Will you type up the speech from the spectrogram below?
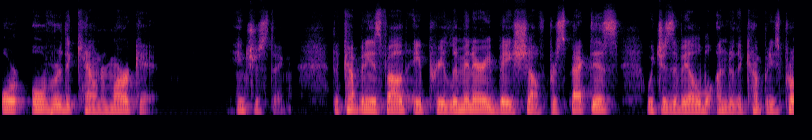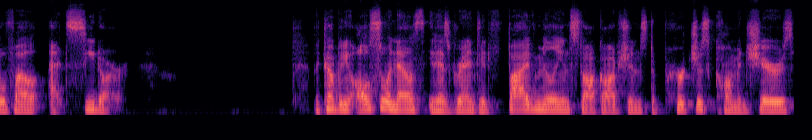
or over the counter market. Interesting. The company has filed a preliminary base shelf prospectus, which is available under the company's profile at SEDAR. The company also announced it has granted 5 million stock options to purchase common shares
